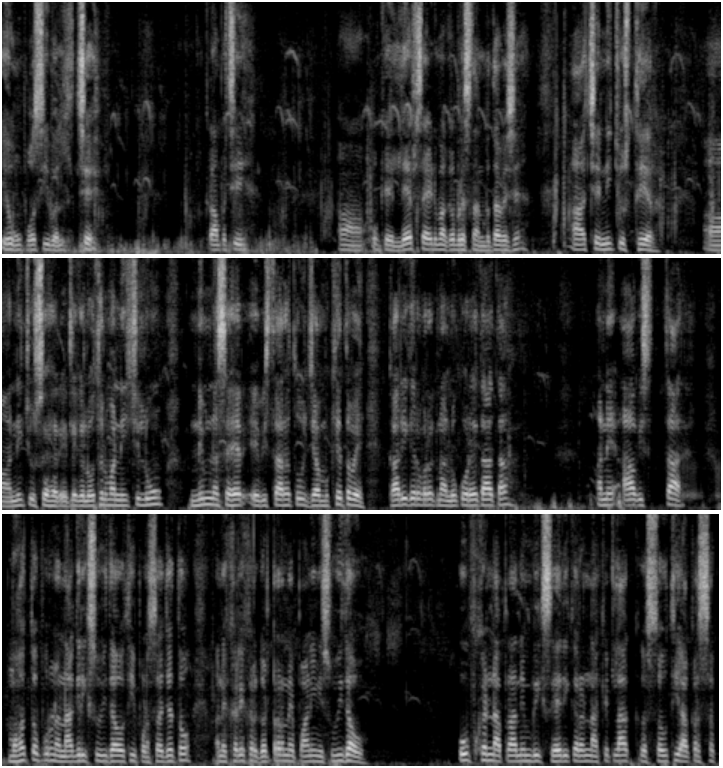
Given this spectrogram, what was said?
એવું પોસિબલ છે. કાં પછી ઓકે લેફ્ટ સાઈડમાં કબ્રસ્તાન બતાવે છે. આ છે નીચું સ્થેર નીચું શહેર એટલે કે લોથલમાં નીચલું નિમ્ન શહેર એ વિસ્તાર હતું જ્યાં મુખ્યત્વે કારીગર વર્ગના લોકો રહેતા હતા. અને આ વિસ્તાર મહત્ત્વપૂર્ણ નાગરિક સુવિધાઓથી પણ સજ્જ હતો અને ખરેખર ગટર અને પાણીની સુવિધાઓ ઉપખંડના પ્રારંભિક શહેરીકરણના કેટલાક સૌથી આકર્ષક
